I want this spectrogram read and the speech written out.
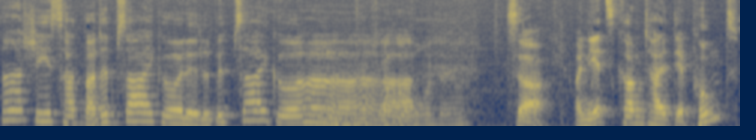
ah, she's hot but a psycho, little bit psycho. Ah, mhm, so, und jetzt kommt halt der Punkt,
